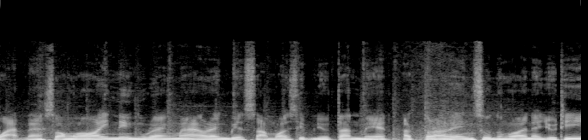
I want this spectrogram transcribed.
วัตต์นะ 201 แรงม้า แรงบิด310 นิวตันเมตร อัตราเร่ง0 100เนี่ยอยู่ที่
